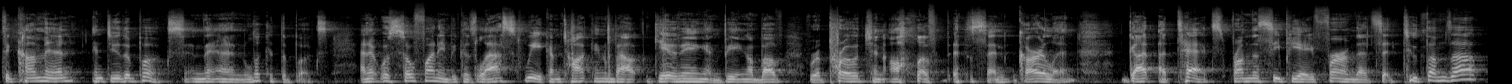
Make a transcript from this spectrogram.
to come in and do the books and, and look at the books. And it was so funny because last week I'm talking about giving and being above reproach and all of this. And Carlin got a text from the CPA firm that said, two thumbs up.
